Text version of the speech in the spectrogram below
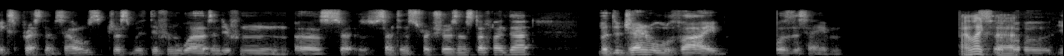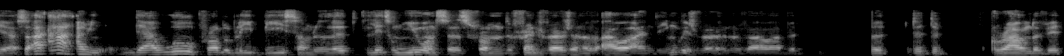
express themselves, just with different words and different uh, sentence structures and stuff like that. But the general vibe was the same. I like so, that. Yeah. So I, I, I, mean, there will probably be some lit, little nuances from the French version of Awa and the English version of Awa, but the the, the ground of it,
